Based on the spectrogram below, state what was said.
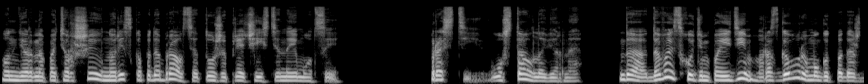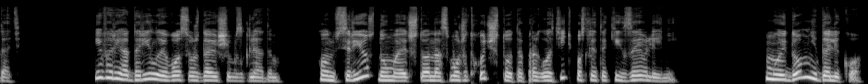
Он нервно потер шею, но резко подобрался, тоже пряча истинные эмоции. «Прости, устал, наверное. Да, давай сходим поедим, разговоры могут подождать». Ивари одарила его осуждающим взглядом. Он всерьез думает, что она сможет хоть что-то проглотить после таких заявлений. «Мой дом недалеко»,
